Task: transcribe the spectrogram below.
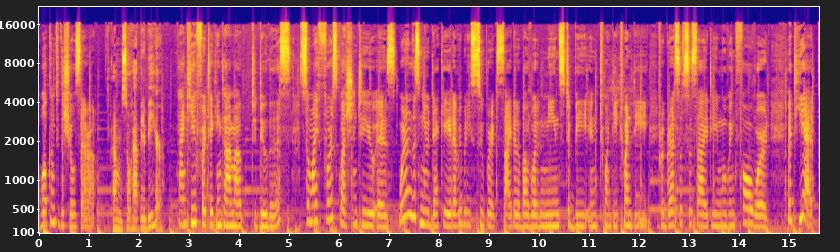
Welcome to the show, Sarah. I'm so happy to be here. Thank you for taking time out to do this. So, my first question to you is We're in this new decade. Everybody's super excited about what it means to be in 2020, progressive society moving forward. But yet,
